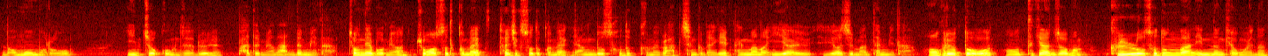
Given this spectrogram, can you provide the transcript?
넘음으로 인적공제를 받으면 안 됩니다. 정리해보면 종합소득금액, 퇴직소득금액, 양도소득금액을 합친 금액이 100만 원 이하여지만 됩니다. 어, 그리고 또 어, 특이한 점은 근로소득만 있는 경우에는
